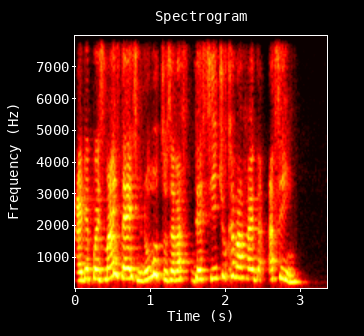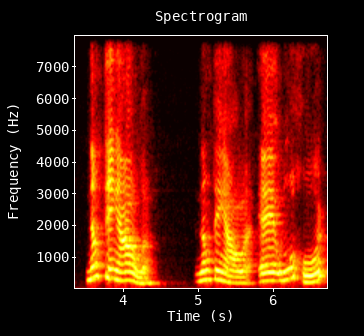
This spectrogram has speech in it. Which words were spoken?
Aí depois, mais 10 minutos, ela decide o que ela vai dar. Assim, não tem aula. Não tem aula. É um horror.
